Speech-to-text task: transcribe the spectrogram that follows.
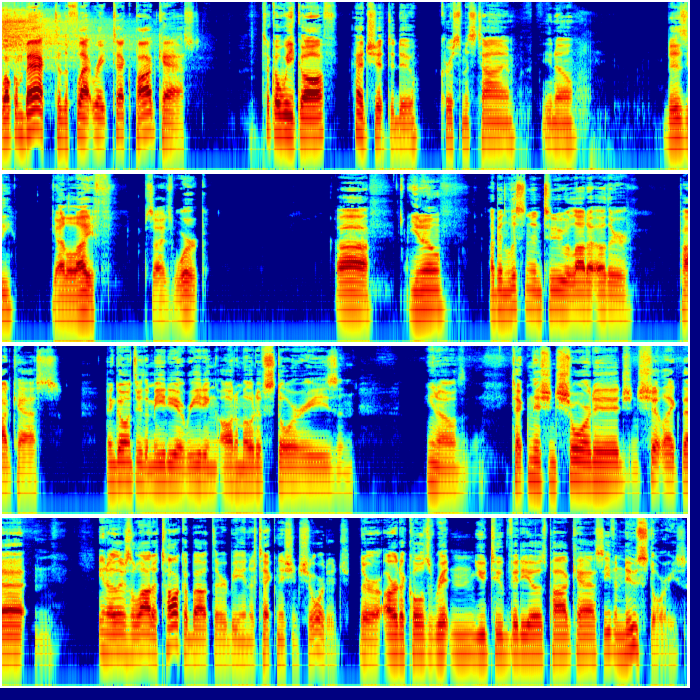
Welcome back to the Flat Rate Tech Podcast. Took a week off, had shit to do. Christmas time, you know, busy. Got a life besides work. Uh, you know, I've been listening to a lot of other podcasts. Been going through the media, reading automotive stories and, you know, technician shortage and shit like that. And, you know, there's a lot of talk about there being a technician shortage. There are articles written, YouTube videos, podcasts, even news stories.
